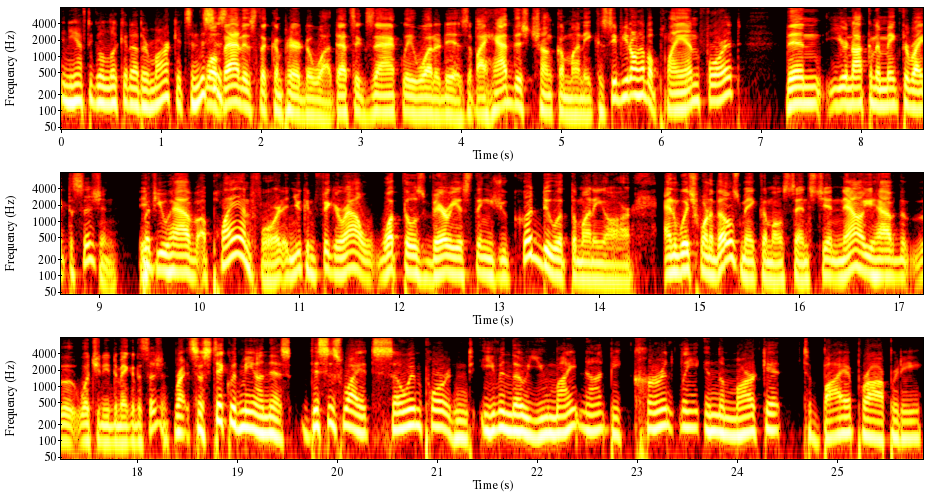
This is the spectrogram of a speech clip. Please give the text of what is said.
and you have to go look at other markets and this well, is that is the compared to what? That's exactly what it is. If I had this chunk of money, because if you don't have a plan for it, then you're not going to make the right decision. if you have a plan for it and you can figure out what those various things you could do with the money are and which one of those make the most sense to you, now you have the, the, what you need to make a decision. Right. So stick with me on this. This is why it's so important, even though you might not be currently in the market to buy a property,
